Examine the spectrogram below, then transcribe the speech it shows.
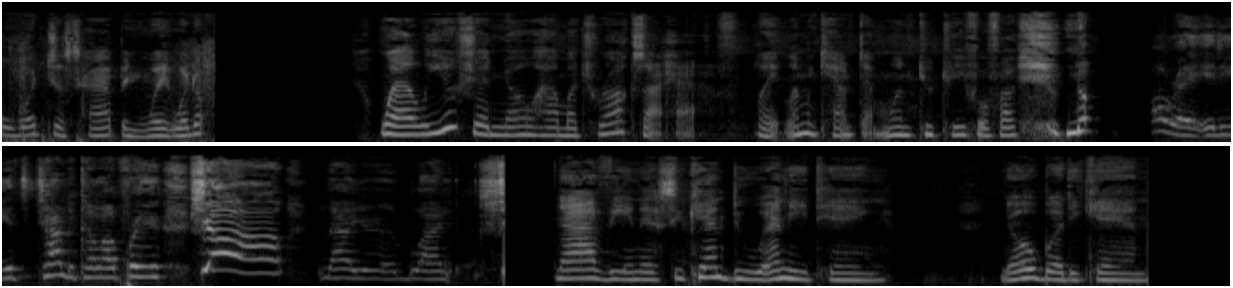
Oh, what just happened? Wait, what? Well, you should know how much rocks I have. Wait, let me count them. One, two, three, four, five. No! Alright, idiots, time to come out for your show! Now you're blind. Nah, Venus, you can't do anything. Nobody can.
